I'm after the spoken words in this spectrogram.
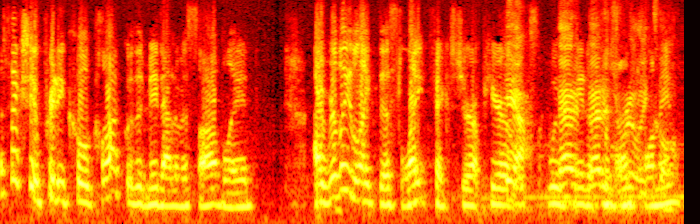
That's actually a pretty cool clock with it made out of a saw blade. I really like this light fixture up here. Yeah, looks, that, that is really plumbing. cool.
